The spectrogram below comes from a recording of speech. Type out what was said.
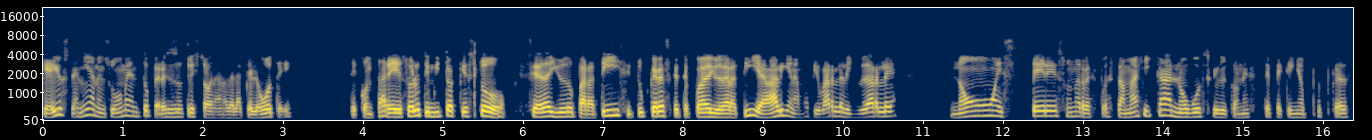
que ellos tenían en su momento, pero esa es otra historia, ¿no? De la que luego te, te contaré. Solo te invito a que esto sea de ayuda para ti. Si tú crees que te puede ayudar a ti, a alguien, a motivarle, a ayudarle, no esperes una respuesta mágica. No busques que con este pequeño podcast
